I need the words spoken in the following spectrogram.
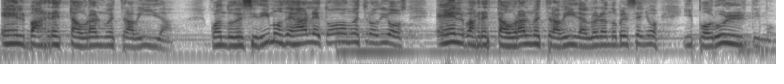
Él va a restaurar nuestra vida. Cuando decidimos dejarle todo a nuestro Dios, Él va a restaurar nuestra vida. Gloria al nombre del Señor. Y por último,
